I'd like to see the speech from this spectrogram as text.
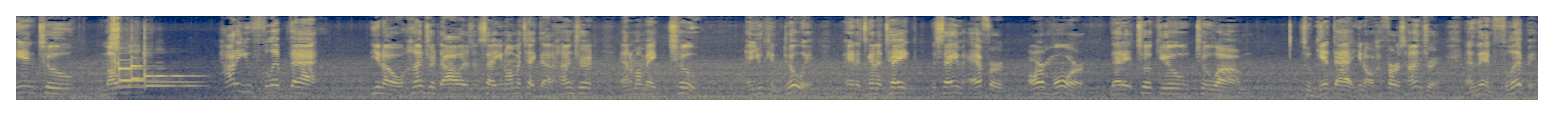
into more money? How do you flip that, you know, hundred dollars and say, you know, I'm gonna take that hundred and I'm gonna make two, and you can do it, and it's gonna take the same effort or more that it took you to um, to get that, you know, first hundred, and then flip it.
